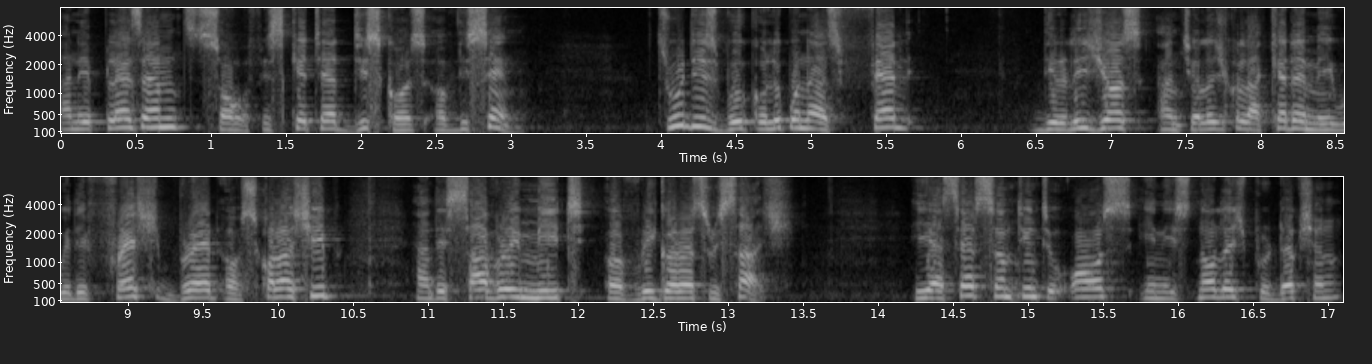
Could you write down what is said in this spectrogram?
and a pleasant, sophisticated discourse of the same. Through this book, Olupona has fed the Religious and Theological Academy with the fresh bread of scholarship and the savory meat of rigorous research. He has said something to us in his knowledge production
